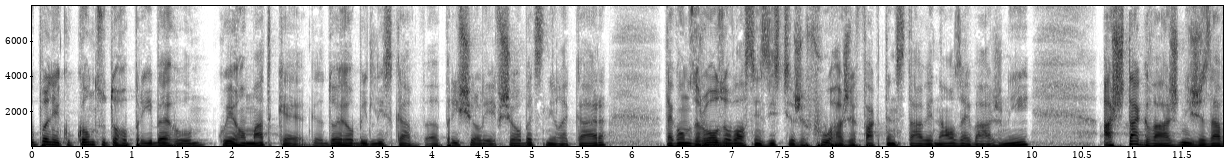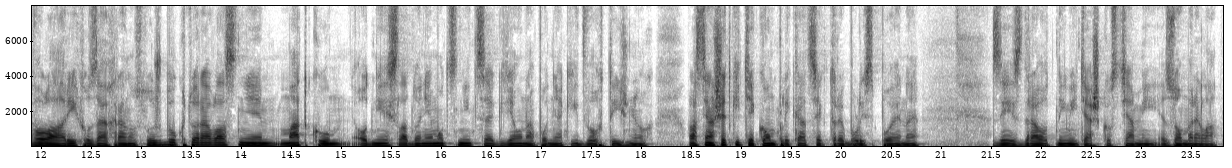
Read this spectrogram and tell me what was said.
Úplne ku koncu toho príbehu, ku jeho matke, do jeho bydliska e, prišiel jej všeobecný lekár, tak on z hrôzou vlastne zistil, že fúha, že fakt ten stav je naozaj vážny. Až tak vážny, že zavolal rýchlu záchrannú službu, ktorá vlastne matku odniesla do nemocnice, kde ona po nejakých dvoch týždňoch vlastne na všetky tie komplikácie, ktoré boli spojené s jej zdravotnými ťažkosťami zomrela.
